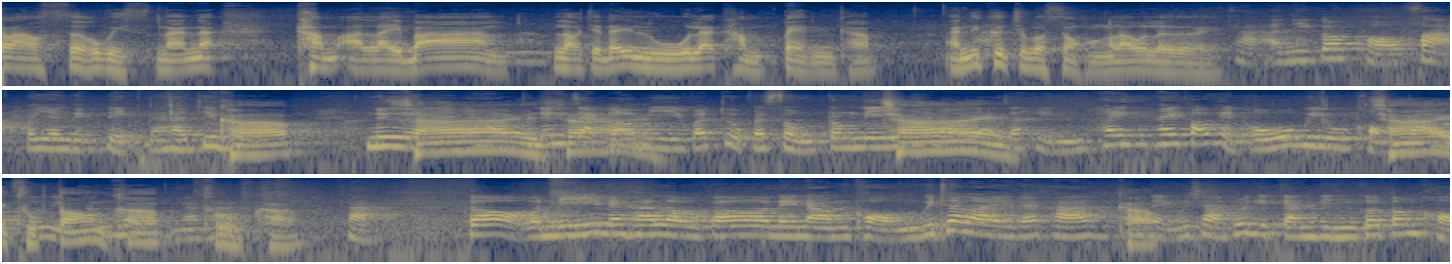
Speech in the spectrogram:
กราวเซอร์วิสนั้นน่ะทำอะไรบ้าง เราจะได้รู้และทำเป็นครับ อันนี้คือจุดประสงค์ของเราเลย ค่ะ อันนี้ก็ขอฝากไปยังเด็กๆนะคะที่ครับเหนื่อยนะคะใช่เนื่องจากใช่เรามีวัตถุประสงค์ตรงนี้ใช่ที่เราอยากจะเห็นให้ให้เขาเห็นโอเวอร์วิวของใช่เราถูกต้องทั้หมดครับนะคะถูกครับค่ะก็วันนี้นะคะเราก็ในนามของวิทยาลัยนะคะครับแผนกวิชาธุรกิจการบินก็ต้องขอ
